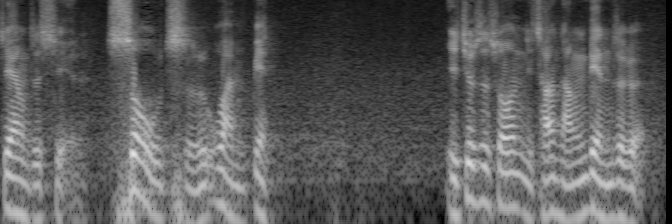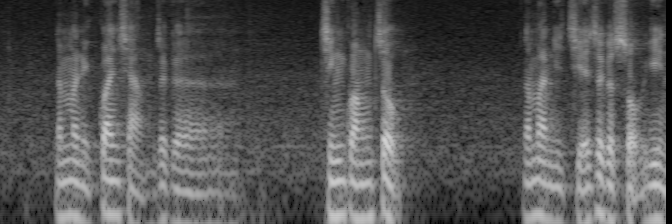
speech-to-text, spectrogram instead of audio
这样子写的：受持万遍。也就是说，你常常练这个。那么你观想这个金光咒，那么你结这个手印，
